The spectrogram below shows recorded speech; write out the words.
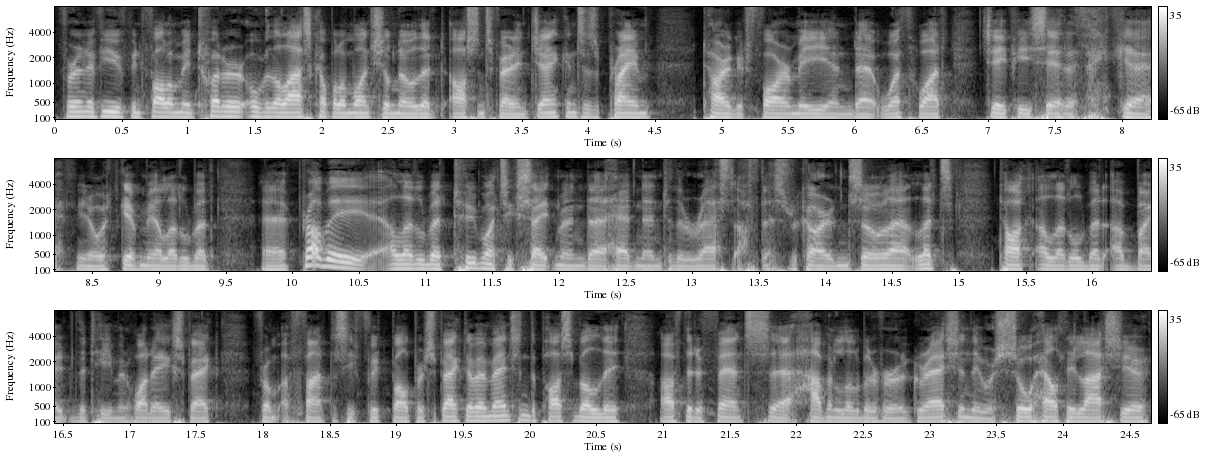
For any of you who've been following me on Twitter over the last couple of months, you'll know that Austin Seferian Jenkins is a prime target for me. And uh, with what JP said, I think uh, you know it gave me a little bit, uh, probably a little bit too much excitement uh, heading into the rest of this recording. So uh, let's talk a little bit about the team and what I expect from a fantasy football perspective. I mentioned the possibility of the defense uh, having a little bit of a regression. They were so healthy last year.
